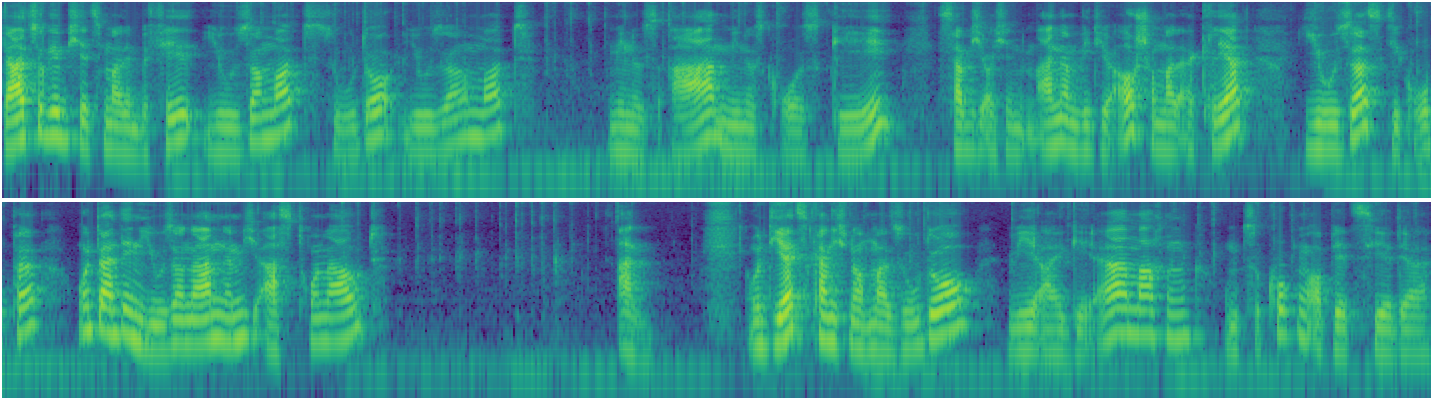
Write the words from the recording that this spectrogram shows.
Dazu gebe ich jetzt mal den Befehl usermod sudo usermod minus A minus groß G. Das habe ich euch in einem anderen Video auch schon mal erklärt. Users, die Gruppe und dann den Usernamen, nämlich Astronaut, an. Und jetzt kann ich nochmal sudo vigr machen, um zu gucken, ob jetzt hier der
